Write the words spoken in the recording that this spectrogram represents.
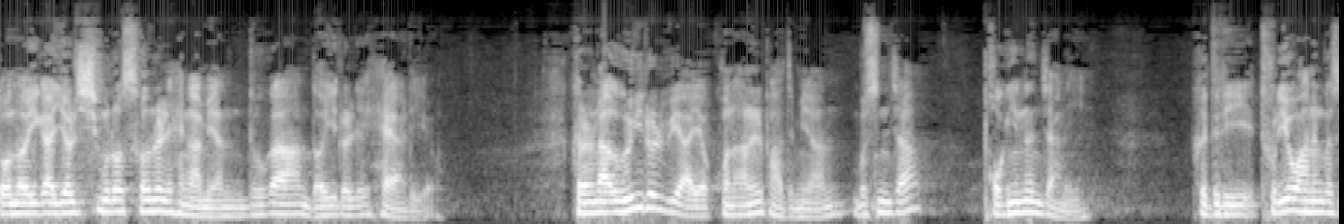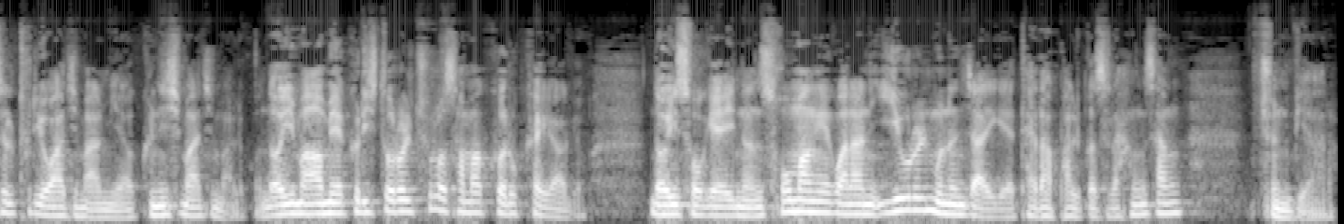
또 너희가 열심으로 선을 행하면 누가 너희를 헤아리요. 그러나 의를 위하여 고난을 받으면 무슨 자? 복 있는 자니 그들이 두려워하는 것을 두려워하지 말며 근심하지 말고 너희 마음에 그리스도를 주로 삼아 거룩하게 하고 너희 속에 있는 소망에 관한 이유를 묻는 자에게 대답할 것을 항상 준비하라.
